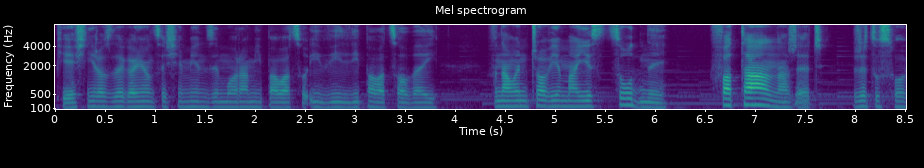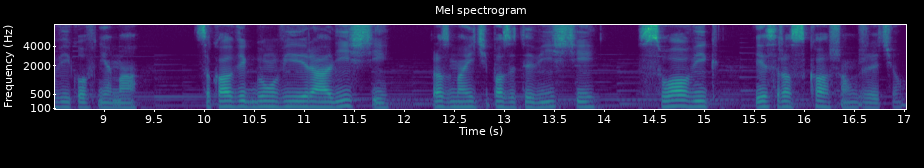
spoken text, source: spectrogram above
Pieśni rozlegające się między murami pałacu i willi pałacowej. W Nałęczowie ma jest cudny, fatalna rzecz, że tu słowików nie ma. Cokolwiek by mówili realiści, rozmaici pozytywiści, słowik jest rozkoszą w życiu.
